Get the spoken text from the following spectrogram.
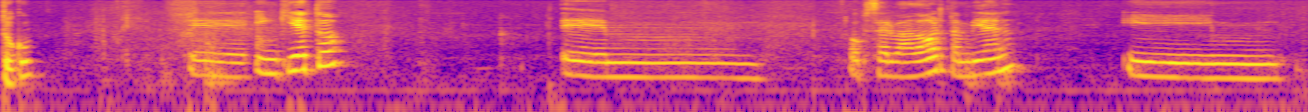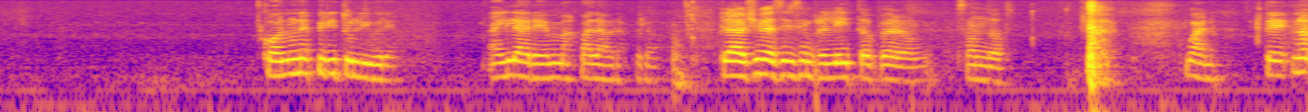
¿Tucu? Eh, inquieto. em, observador también. Y mm, con un espíritu libre. Ahí le agregué más palabras, pero Claro, yo iba a decir siempre listo, pero son dos. bueno. te- no-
